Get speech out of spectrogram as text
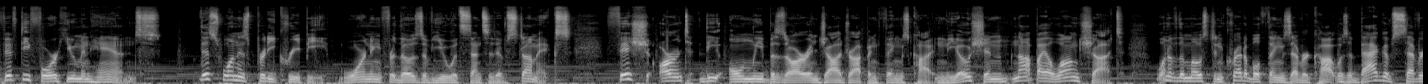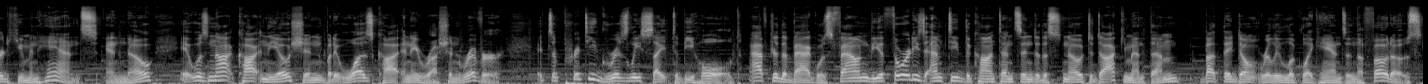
54 human hands. This one is pretty creepy, warning for those of you with sensitive stomachs. Fish aren't the only bizarre and jaw-dropping things caught in the ocean, not by a long shot. One of the most incredible things ever caught was a bag of severed human hands, and no, it was not caught in the ocean, but it was caught in a Russian river. It's a pretty grisly sight to behold. After the bag was found, the authorities emptied the contents into the snow to document them, but they don't really look like hands in the photos.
